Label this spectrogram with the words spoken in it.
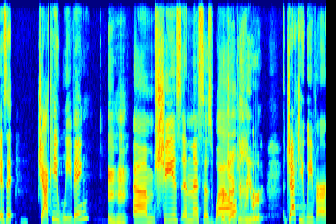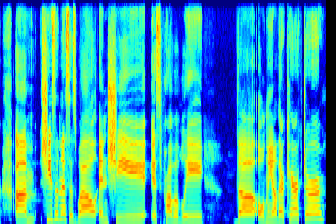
is it Jackie Weaving? hmm Um she's in this as well. Jacki Weaver. Jacki Weaver. Um she's in this as well and she is probably the only other character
